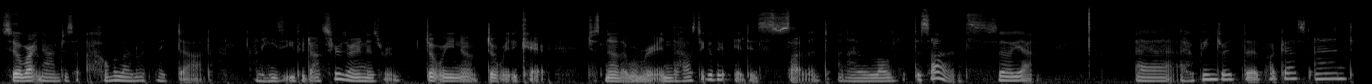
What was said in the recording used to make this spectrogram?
So right now I'm just at home alone with my dad and he's either downstairs or in his room. Don't really know, don't really care just know that when we're in the house together, it is silent, and I love the silence. So yeah, uh, I hope you enjoyed the podcast, and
